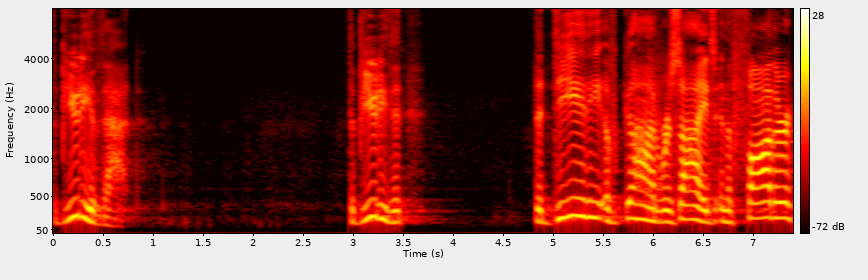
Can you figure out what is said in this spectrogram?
The beauty of that, the beauty that the deity of God resides in the Father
